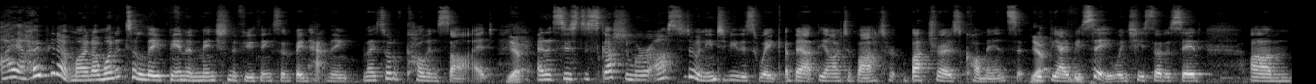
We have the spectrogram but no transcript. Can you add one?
I hope you don't mind. I wanted to leap in and mention a few things that have been happening. They sort of coincide. Yep. And it's this discussion. We were asked to do an interview this week about the Ita But- Buttrose comments Yep. with the ABC when she sort of said, um,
